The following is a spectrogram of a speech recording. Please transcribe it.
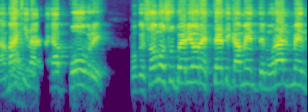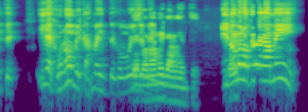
la máquina de sacar pobre, porque somos superiores estéticamente, moralmente y económicamente, como dice. Económicamente. Y no me lo crean a mí,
